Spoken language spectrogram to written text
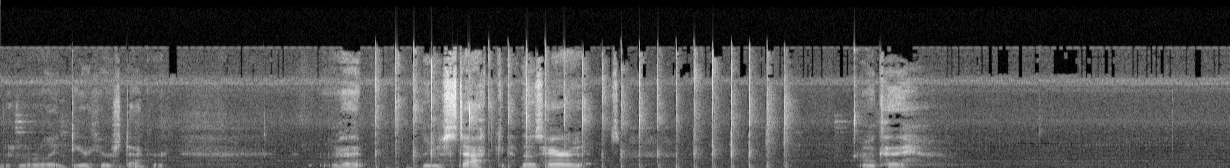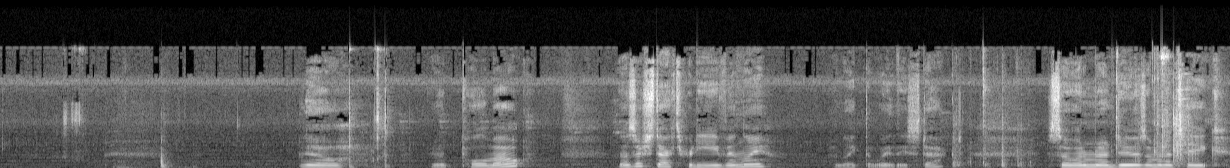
There's not really a deer hair stacker. Okay, you just stack those hairs. Okay. Now, I'm going to pull them out. Those are stacked pretty evenly. I like the way they stacked. So what I'm going to do is I'm going to take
